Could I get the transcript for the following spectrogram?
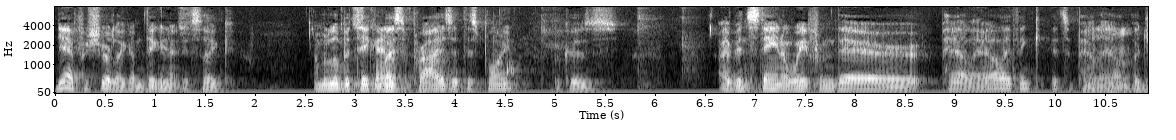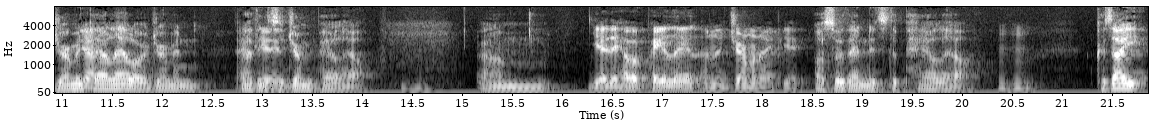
Yeah, for sure. Like I'm digging it. It's- It's like I'm a little bit it's taken by surprise at this point because I've been staying away from their pale ale. I think it's a pale ale, Mhm. a German Yeah. pale ale or a German. no, I think it's a German pale ale. Mhm. Um, Yeah, they have a pale ale and a German IPA. oh, so then it's the pale ale. Mm-hmm. Because I,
